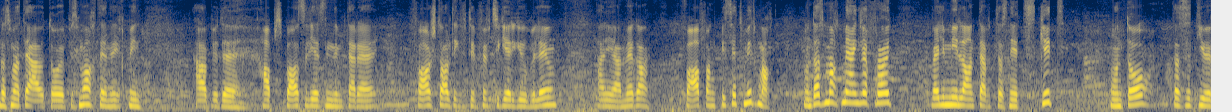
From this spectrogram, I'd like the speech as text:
Dass man da auch da etwas macht. Ich bin auch bei der Habs Basel jetzt in dieser Veranstaltung für das 50-jährige Jubiläum, habe ich auch mega von Anfang bis jetzt mitgemacht. Und das macht mir eigentlich Freude, weil in meinem Land das nicht gibt. Und da, dass die,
